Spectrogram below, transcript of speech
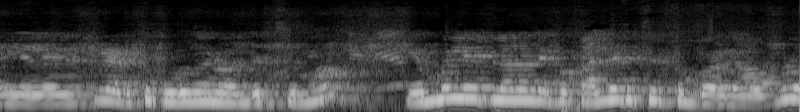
எங்களை லிட்டர் எடுத்து கொடுங்கன்னு வந்துருச்சுமா? எம்எல்ஏ பிளான் இப்போ கல் அடிச்சிருக்கோம் பாருங்க அவ்வளோ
